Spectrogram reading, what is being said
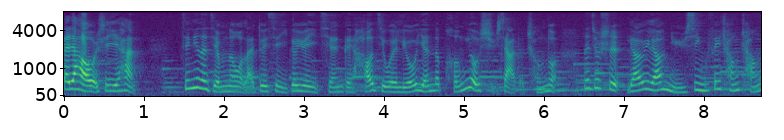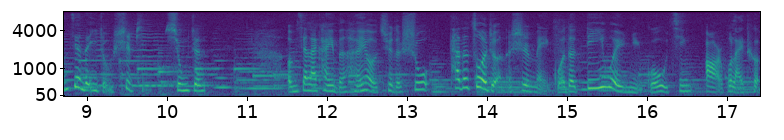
大家好，我是易翰。今天的节目呢，我来兑现一个月以前给好几位留言的朋友许下的承诺，那就是聊一聊女性非常常见的一种饰品——胸针。我们先来看一本很有趣的书，它的作者呢是美国的第一位女国务卿奥尔布莱特。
